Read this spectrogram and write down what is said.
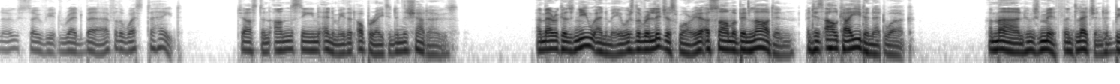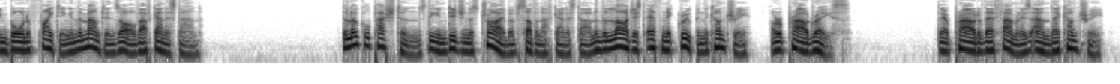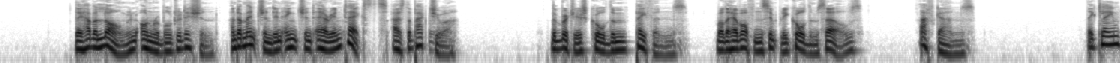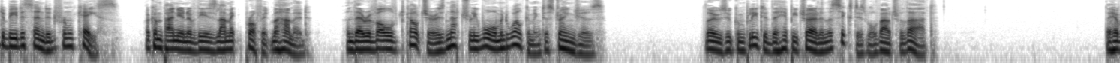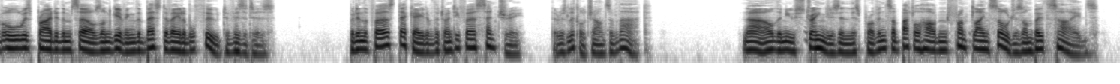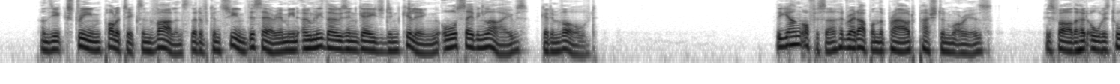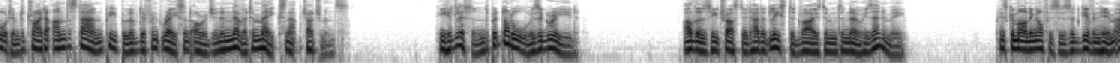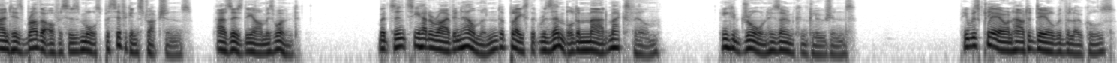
no Soviet Red Bear for the West to hate, just an unseen enemy that operated in the shadows. America's new enemy was the religious warrior Osama bin Laden and his Al Qaeda network, a man whose myth and legend had been born of fighting in the mountains of Afghanistan. The local Pashtuns, the indigenous tribe of southern Afghanistan and the largest ethnic group in the country, are a proud race. They are proud of their families and their country. They have a long and honourable tradition, and are mentioned in ancient Aryan texts as the Paktua. The British called them Pathans, while they have often simply called themselves Afghans. They claim to be descended from Qais, a companion of the Islamic prophet Muhammad, and their evolved culture is naturally warm and welcoming to strangers. Those who completed the hippie trail in the 60s will vouch for that. They have always prided themselves on giving the best available food to visitors. But in the first decade of the 21st century, there is little chance of that. Now, the new strangers in this province are battle hardened frontline soldiers on both sides. And the extreme politics and violence that have consumed this area mean only those engaged in killing or saving lives get involved. The young officer had read up on the proud Pashtun warriors his father had always taught him to try to understand people of different race and origin and never to make snap judgments. He had listened, but not always agreed. Others he trusted had at least advised him to know his enemy. His commanding officers had given him and his brother officers more specific instructions, as is the Army's wont. But since he had arrived in Helmand, a place that resembled a Mad Max film, he had drawn his own conclusions. He was clear on how to deal with the locals.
